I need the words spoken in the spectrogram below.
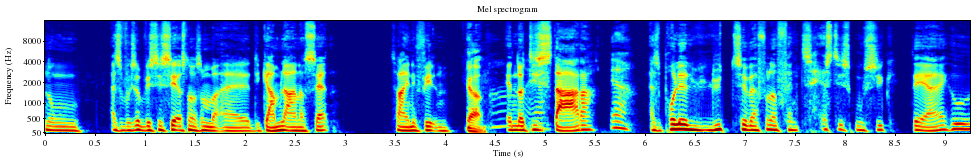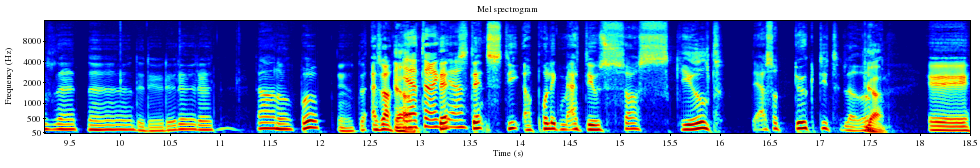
nogle... Altså for eksempel, hvis I ser sådan noget som øh, de gamle Anders Sand tegnefilm, Ja. ah, når de starter, Ja. Altså prøv lige at lytte til, hvad for noget fantastisk musik det er, ikke? Who's that? Ja, Altså, Ja. Ja, det er rigtigt, den, ja. den stil, og prøv at lægge mærke, det er jo så skilled. Det er så dygtigt lavet. Ja. Øh,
